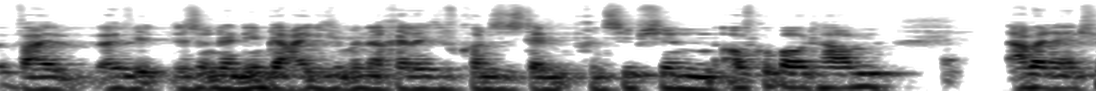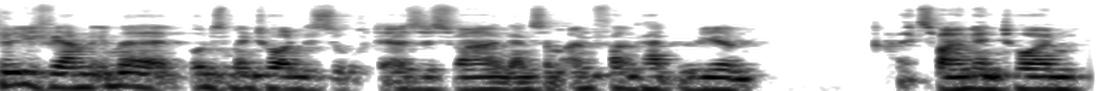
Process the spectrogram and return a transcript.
weil, weil wir das Unternehmen da eigentlich immer nach relativ konsistenten Prinzipien aufgebaut haben. Aber natürlich, wir haben immer uns Mentoren gesucht. Also es war ganz am Anfang hatten wir zwei Mentoren,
